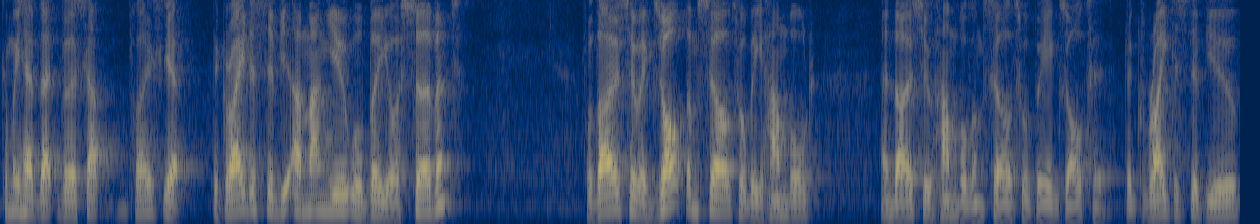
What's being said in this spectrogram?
can we have that verse up, please? Yep. The greatest of you, among you will be your servant. For those who exalt themselves will be humbled, and those who humble themselves will be exalted. The greatest of you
